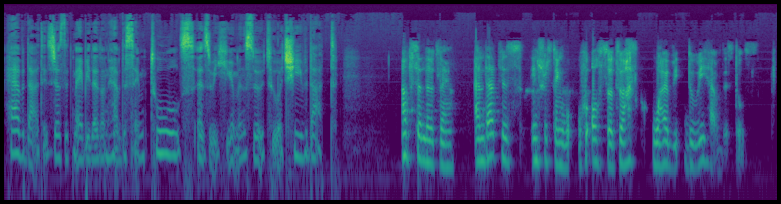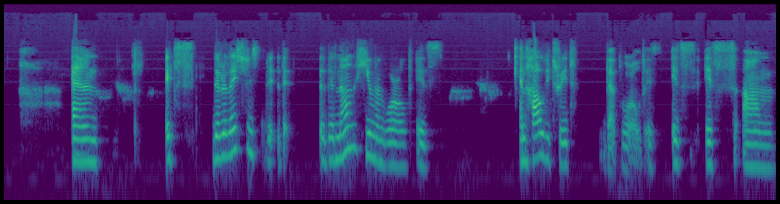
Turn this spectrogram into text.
have that. It's just that maybe they don't have the same tools as we humans do to achieve that. Absolutely. And that is interesting also to ask why we, do we have these tools? And it's the relations, the, the, the non-human world is, and how we treat that world is, is, is, um,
